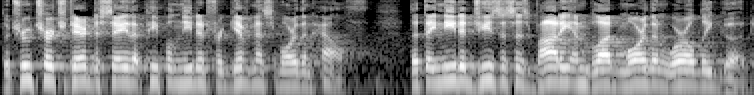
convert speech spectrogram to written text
The true church dared to say that people needed forgiveness more than health, that they needed Jesus' body and blood more than worldly good,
